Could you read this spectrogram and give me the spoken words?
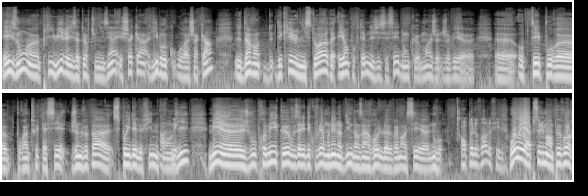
Et ils ont pris huit réalisateurs tunisiens et chacun, libre cours à chacun, d'écrire une histoire ayant pour thème les JCC. Donc moi, j'avais opté pour, pour un truc assez... Je ne veux pas spoiler le film, comme ah, on dit, mais je vous promets que vous allez découvrir Mounen Nordin dans un rôle vraiment assez nouveau. On peut le voir le film Oui, oui, absolument. On peut voir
